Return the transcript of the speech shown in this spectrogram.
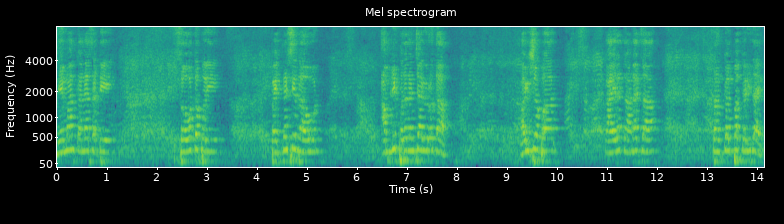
निर्माण करण्यासाठी सर्वतोपरी प्रयत्नशील राहून अंमली पदार्थांच्या विरोधात आयुष्यभर कार्यरत राहण्याचा संकल्प करीत आहे.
